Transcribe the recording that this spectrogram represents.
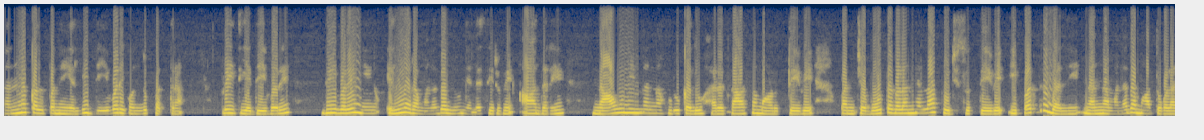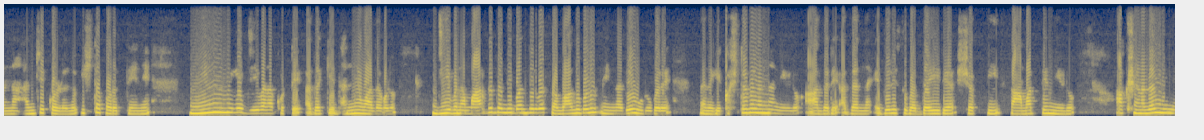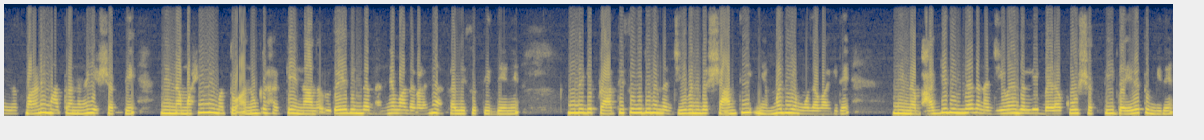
ನನ್ನ ಕಲ್ಪನೆಯಲ್ಲಿ ದೇವರಿಗೊಂದು ಪತ್ರ. ಪ್ರೀತಿಯ ದೇವರೇ ದೇವರೇ, ನೀನು ಎಲ್ಲರ ಮನದಲ್ಲೂ ನೆಲೆಸಿರುವೆ. ಆದರೆ ನಾವು ನಿನ್ನನ್ನ ಹುಡುಕಲು ಹರಸಾಹಸ ಮಾಡುತ್ತೇವೆ. ಪಂಚಭೂತಗಳನ್ನೆಲ್ಲ ಪೂಜಿಸುತ್ತೇವೆ. ಈ ಪತ್ರದಲ್ಲಿ ನನ್ನ ಮನದ ಮಾತುಗಳನ್ನ ಹಂಚಿಕೊಳ್ಳಲು ಇಷ್ಟಪಡುತ್ತೇನೆ. ನೀನು ನನಗೆ ಜೀವನ ಕೊಟ್ಟೆ. ಅದಕ್ಕೆ ಧನ್ಯವಾದಗಳು. ಜೀವನ ಮಾರ್ಗದಲ್ಲಿ ಬಂದಿರುವ ಸವಾಲುಗಳು ನಿನ್ನದೇ ಉಡುಗೊರೆ. ನನಗೆ ಕಷ್ಟಗಳನ್ನ ನೀಡು, ಆದರೆ ಅದನ್ನ ಎದುರಿಸುವ ಧೈರ್ಯ, ಶಕ್ತಿ, ಸಾಮರ್ಥ್ಯ ನೀಡು. ಆ ಕ್ಷಣದಲ್ಲಿ ನಿನ್ನ ಸ್ಮರಣೆ ಮಾತ್ರ ನನಗೆ ಶಕ್ತಿ. ನಿನ್ನ ಮಹಿಮೆ ಮತ್ತು ಅನುಗ್ರಹಕ್ಕೆ ನಾನು ಹೃದಯದಿಂದ ಧನ್ಯವಾದಗಳನ್ನ ಸಲ್ಲಿಸುತ್ತಿದ್ದೇನೆ. ನಿನಗೆ ಪ್ರಾರ್ಥಿಸುವುದು ನನ್ನ ಜೀವನದ ಶಾಂತಿ, ನೆಮ್ಮದಿಯ ಮೂಲವಾಗಿದೆ. ನಿನ್ನ ಭಾಗ್ಯದಿಂದ ನನ್ನ ಜೀವನದಲ್ಲಿ ಬೆಳಕು, ಶಕ್ತಿ, ಧೈರ್ಯ ತುಂಬಿದೆ.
